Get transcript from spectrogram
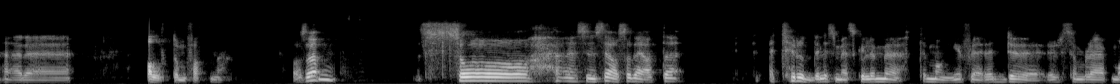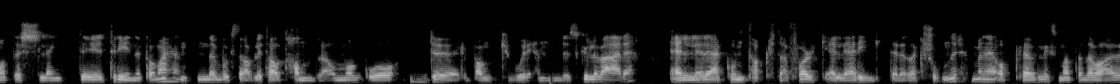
Det er eh, altomfattende. Og så, mm. så syns jeg også det at jeg trodde liksom jeg skulle møte mange flere dører som ble på en måte slengt i trynet på meg. Enten det bokstavelig talt handla om å gå dørbank hvor enn det skulle være. Eller jeg kontakta folk, eller jeg ringte redaksjoner. Men jeg opplevde liksom at det var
